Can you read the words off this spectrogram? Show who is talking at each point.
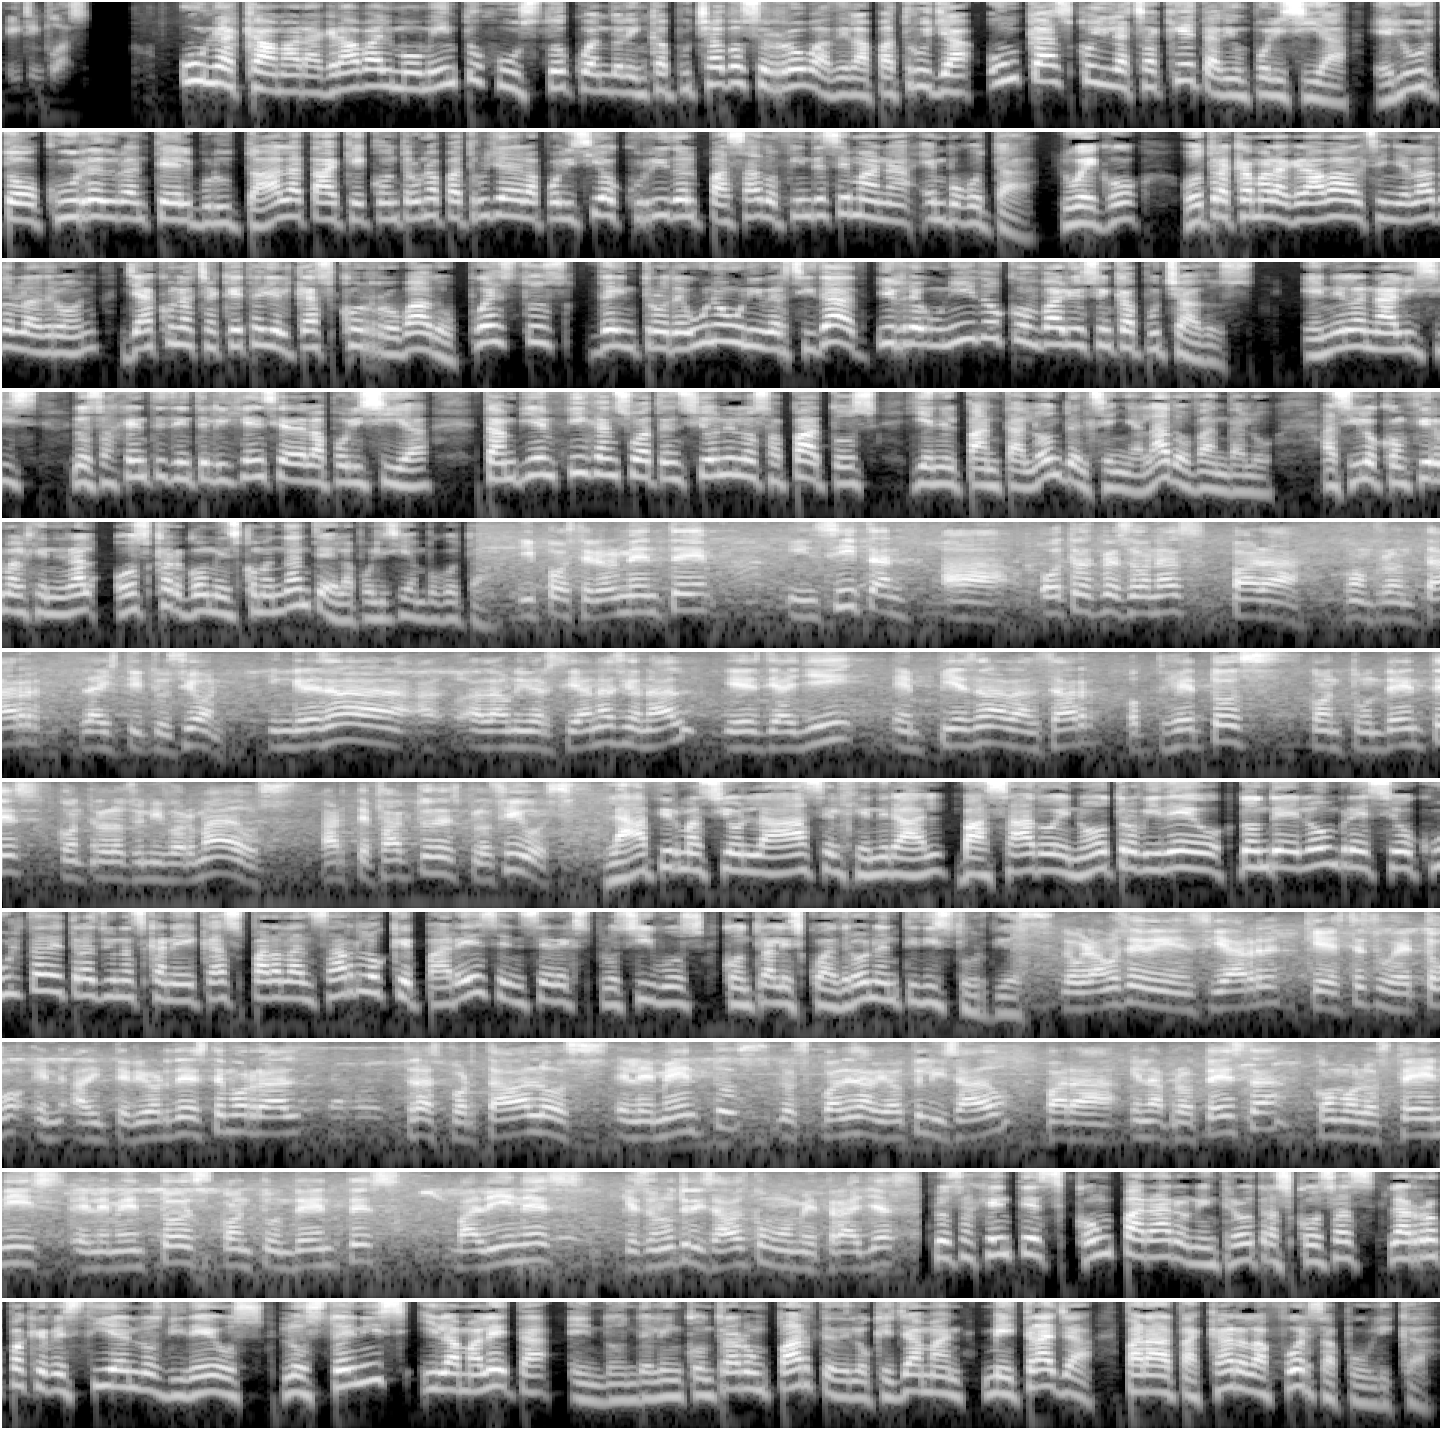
Speaker 1: 18 plus.
Speaker 2: Una cámara graba el momento justo cuando el encapuchado se roba de la patrulla un casco y la chaqueta de un policía. El hurto ocurre durante el brutal ataque contra una patrulla de la policía ocurrido el pasado fin de semana en Bogotá. Luego, otra cámara graba al señalado ladrón ya con la chaqueta y el casco robado puestos dentro de una universidad y reunido con varios encapuchados. En el análisis, los agentes de inteligencia de la policía también fijan su atención en los zapatos y en el pantalón del señalado vándalo. Así lo confirma el general Oscar Gómez, comandante de la policía en Bogotá.
Speaker 3: Y posteriormente incitan a otras personas para confrontar la institución. Ingresan a la, a la Universidad Nacional y desde allí empiezan a lanzar objetos contundentes contra los uniformados, artefactos explosivos.
Speaker 2: La afirmación la hace el general basado en otro video donde el hombre se oculta detrás de unas canecas para lanzar lo que parecen ser explosivos contra el escuadrón antidisturbios.
Speaker 3: Logramos evidenciar que este sujeto en, al interior de este morral transportaba los elementos los cuales había utilizado para en la protesta, como los tenis, elementos contundentes, balines que son utilizados como metrallas.
Speaker 2: Los agentes compararon, entre otras cosas, la ropa que vestía en los videos, los tenis y la maleta, en donde le encontraron parte de lo que llaman metralla para atacar a la fuerza pública.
